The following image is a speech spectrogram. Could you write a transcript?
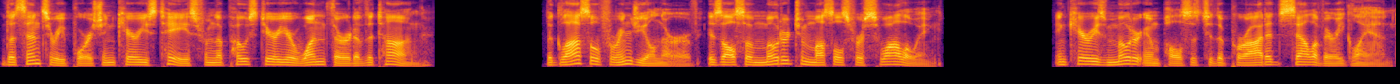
The sensory portion carries taste from the posterior one-third of the tongue. The glossopharyngeal nerve is also motor to muscles for swallowing and carries motor impulses to the parotid salivary gland.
